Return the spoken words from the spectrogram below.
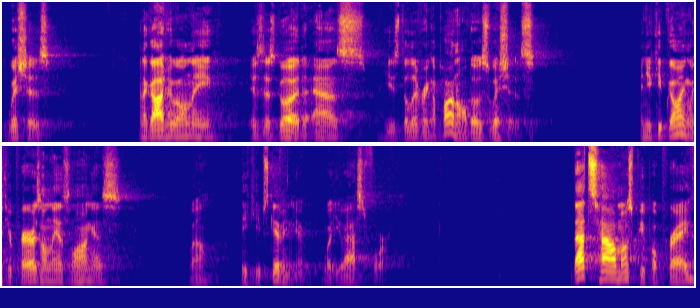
wishes, and a God who only is as good as he's delivering upon all those wishes. And you keep going with your prayers only as long as, well, he keeps giving you what you asked for. That's how most people pray.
